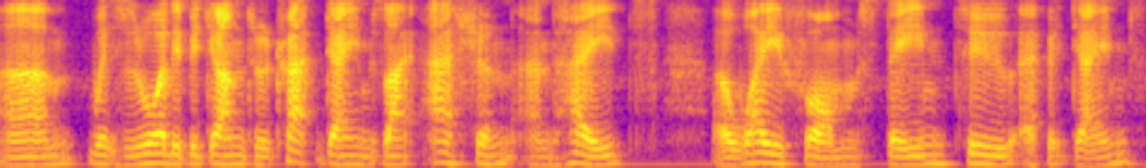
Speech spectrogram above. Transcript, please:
um, which has already begun to attract games like Ashen and Hades away from Steam to Epic Games.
